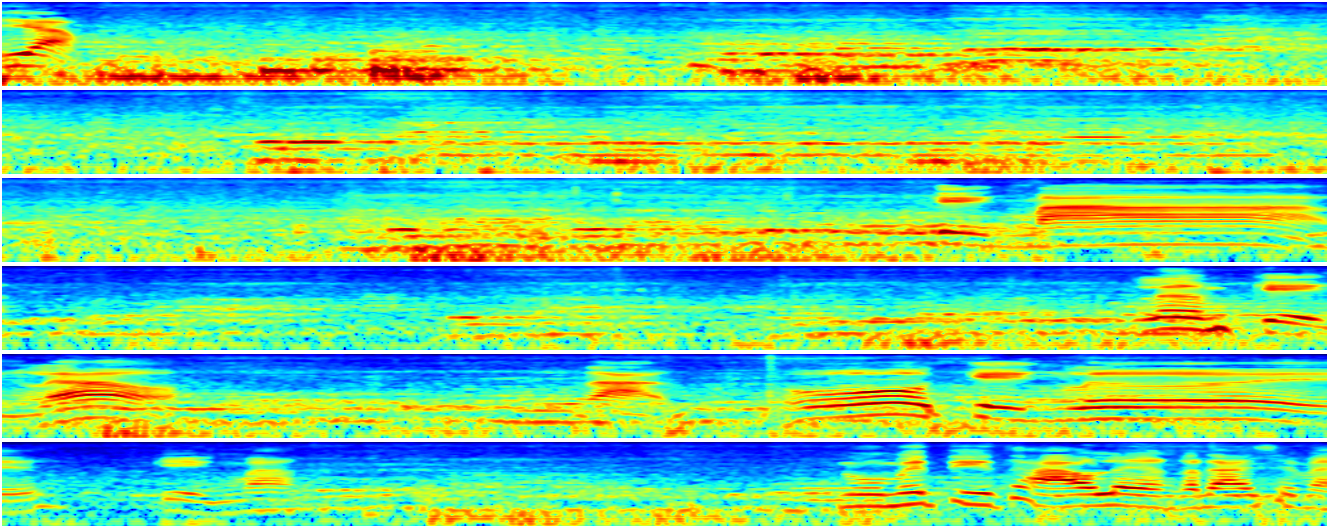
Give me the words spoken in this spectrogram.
เยี่ยมเก่งมาก เริ่มเก่งแล้วนั่นโอ้ เก่งเลย เก่งมาก หนูไม่ตีเท้าแรงก็ได้ใช่ไหม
